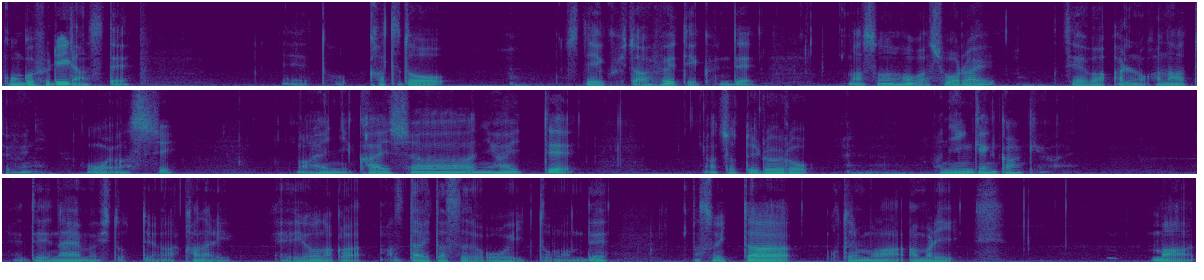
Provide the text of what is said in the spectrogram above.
今後フリーランスで、えー、と活動していく人は増えていくんで、まあその方が将来性はあるのかなというふうに思いますし、まあ変に会社に入って、まあ、ちょっといろいろ人間関係がね、で悩む人っていうのはかなり世の中まず大多数多いと思うんで、まあ、そういったことにもあまりまあ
